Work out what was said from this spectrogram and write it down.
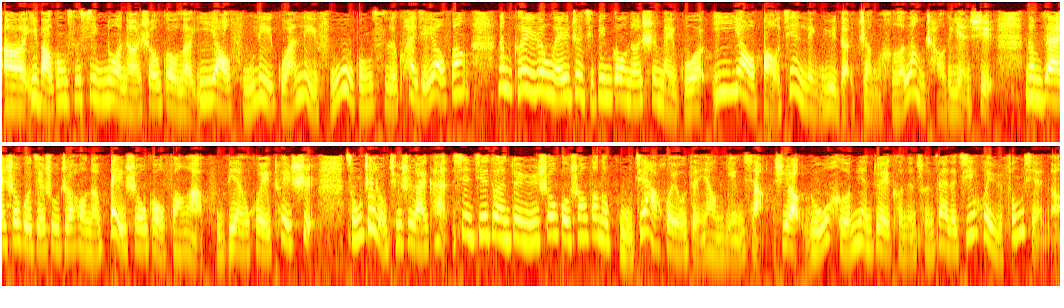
呃，医保公司信诺呢收购了医药福利管理服务公司快捷药方。那么可以认为，这起并购呢是美国医药保健领域的整合浪潮的延续。那么在收购结束之后呢，被收购方啊普遍会退市。从这种趋势来看，现阶段对于收购双方的股价会有怎样的影响？需要如何面对可能存在的机会与风险呢？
